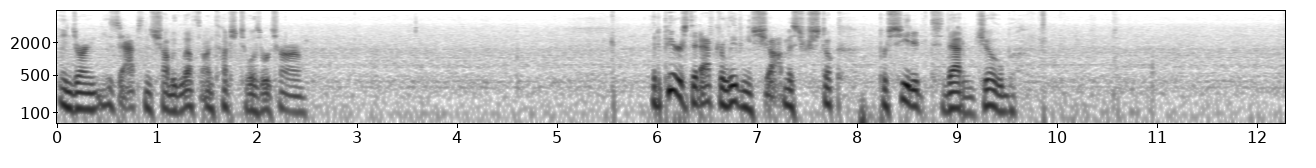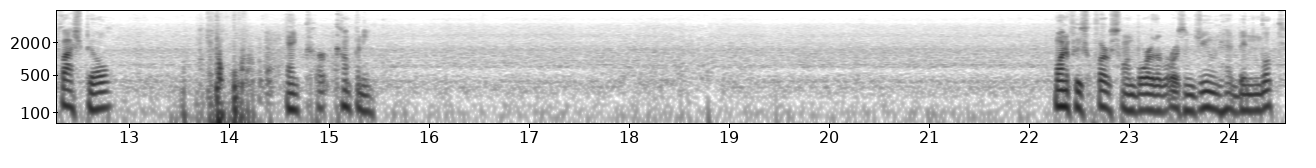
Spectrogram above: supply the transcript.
in during his absence shall be left untouched till his return. It appears that after leaving his shop, Mr. Snook proceeded to that of Job. Flash Bill and Kirk Company. One of whose clerks on board the Rose in June had been looked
